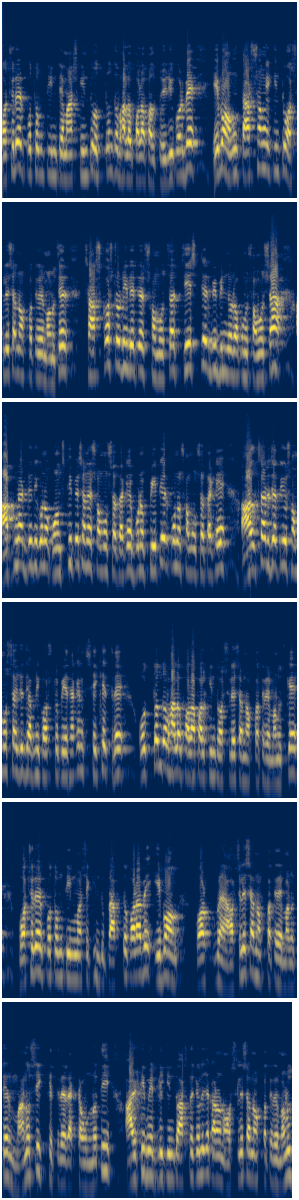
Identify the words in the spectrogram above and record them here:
বছরের প্রথম তিনটে মাস কিন্তু অত্যন্ত ভালো ফলাফল তৈরি করবে এবং তার সঙ্গে কিন্তু অশ্লেষা নক্ষত্রের মানুষের শ্বাসকষ্ট রিলেটেড সমস্যা চেস্টের বিভিন্ন রকম সমস্যা, আপনার যদি কোনো কনস্টিপেশনের সমস্যা থাকে, কোনো পেটের কোনো সমস্যা থাকে আলসার জাতীয় সমস্যায় যদি আপনি কষ্ট পেয়ে থাকেন, সেক্ষেত্রে অত্যন্ত ভালো ফলাফল কিন্তু অশ্লেষা নক্ষত্রের মানুষকে বছরের প্রথম তিন মাসে কিন্তু প্রাপ্ত করাবে এবং অশ্লেষা নক্ষত্রের মানুষের মানসিক ক্ষেত্রের একটা উন্নতি আলটিমেটলি কিন্তু আসতে চলেছে। কারণ অশ্লেষা নক্ষত্রের মানুষ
